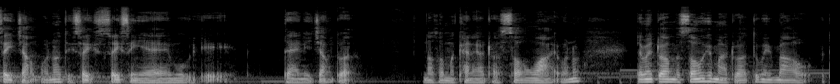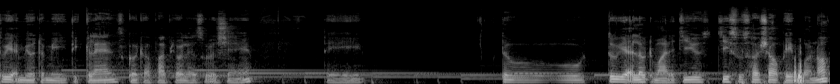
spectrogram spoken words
စိတ်ကြောင့်ပေါ့နော်ဒီစိတ်စိတ်ဆင်ရဲမှုတွေတန်နေကြောင့်သူကနောက်ဆုံးမခံနိုင်တော့ဆုံးသွားတယ်ပေါ့နော်ဒါပေမဲ့သူကမဆုံးခင်မှာသူကသူ့မိမကိုသူ့ရဲ့အမျိုးသမီးဒီ glance ကိုသူကဘာပြောလဲဆိုလို့ရှိရင်ဒီသူသူ့ရဲ့အလုပ်တမားတွေကြီးကြီးဆူဆော့ရှော့ပေးပေါ့နော်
